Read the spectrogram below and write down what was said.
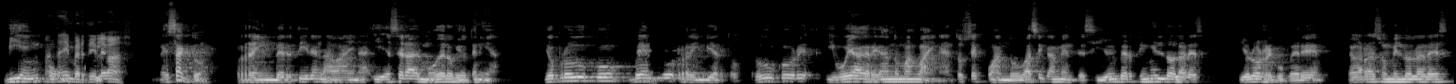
bien. Antes de invertirle más. Exacto, reinvertir en la vaina y ese era el modelo que yo tenía. Yo produzco, vendo, reinvierto, produzco y voy agregando más vaina. Entonces, cuando básicamente, si yo invertí mil dólares, yo los recuperé, yo agarré esos mil dólares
